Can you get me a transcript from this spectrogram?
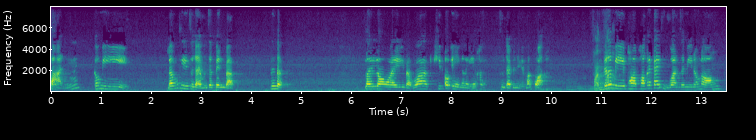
ฝันก็มี แล้วบางทีส่วนใหญ่มันจะเป็นแบบเป็นแบบลอยๆแบบว่าคิดเอาเองอะไรอย่างเงี้ยค่ะส่วนใหญ่เป็นอย่างนั้นมากกว่า ฝันก็จะมีพอพอใกล้ๆถึงวันจะมีน้องๆ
